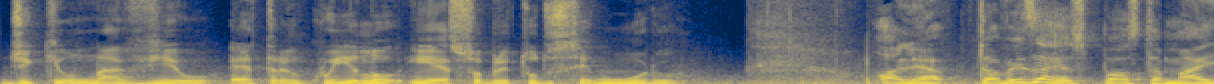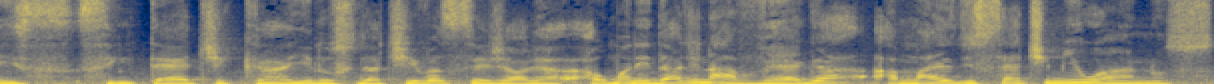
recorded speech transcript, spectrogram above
de que o navio é tranquilo e é, sobretudo, seguro? Olha, talvez a resposta mais sintética e elucidativa seja: olha, a humanidade navega há mais de 7 mil anos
